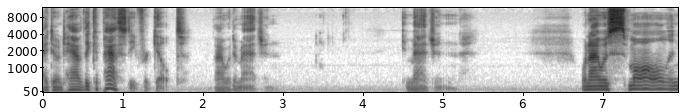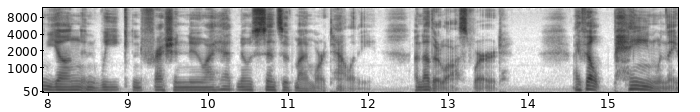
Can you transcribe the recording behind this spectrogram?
I don't have the capacity for guilt, I would imagine. Imagine. When I was small and young and weak and fresh and new, I had no sense of my mortality. Another lost word. I felt pain when they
